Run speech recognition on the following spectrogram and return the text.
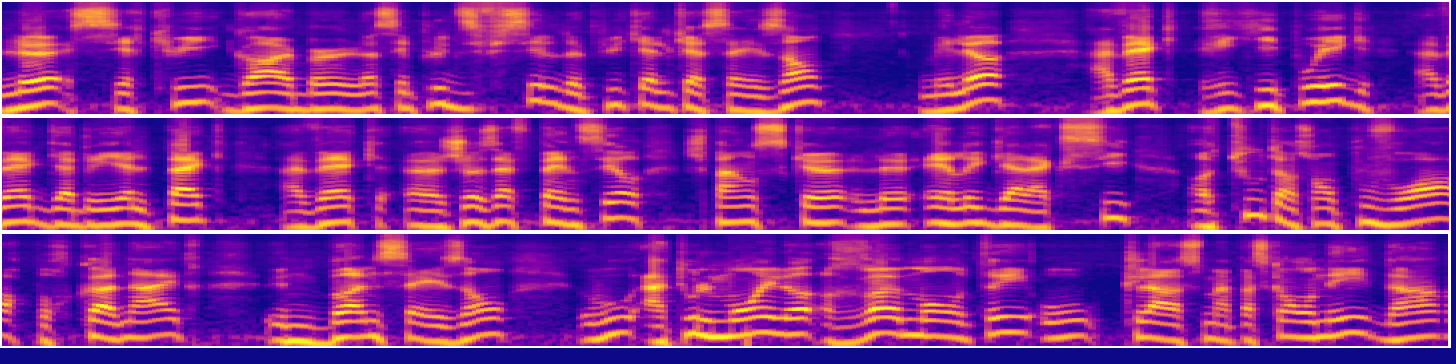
le circuit Garber. Là, c'est plus difficile depuis quelques saisons, mais là, avec Ricky Puig, avec Gabriel Peck, avec euh, Joseph Pencil, je pense que le LA Galaxy a tout en son pouvoir pour connaître une bonne saison ou à tout le moins là, remonter au classement. Parce qu'on est dans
